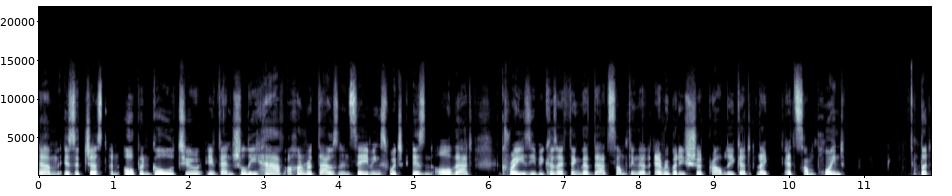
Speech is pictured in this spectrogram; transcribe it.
Um, is it just an open goal to eventually have a hundred thousand in savings, which isn't all that crazy because I think that that's something that everybody should probably get like at some point. But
